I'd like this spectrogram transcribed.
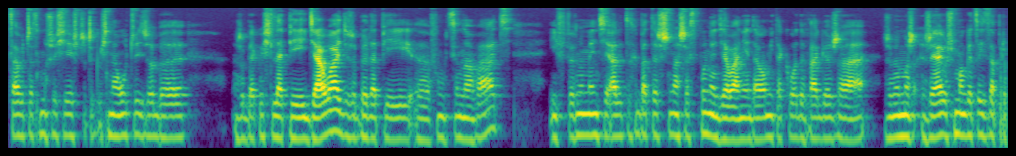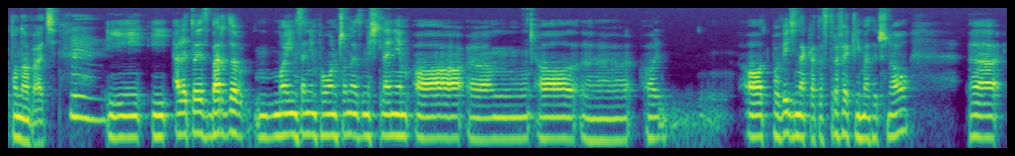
cały czas muszę się jeszcze czegoś nauczyć, żeby, żeby jakoś lepiej działać, żeby lepiej funkcjonować. I w pewnym momencie, ale to chyba też nasze wspólne działanie dało mi taką odwagę, że, że, może, że ja już mogę coś zaproponować. Hmm. I, i, ale to jest bardzo moim zdaniem połączone z myśleniem o, um, o, e, o, o odpowiedzi na katastrofę klimatyczną e,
